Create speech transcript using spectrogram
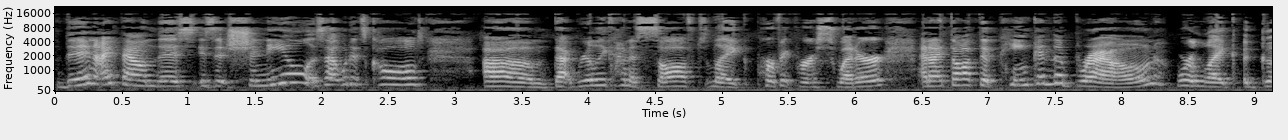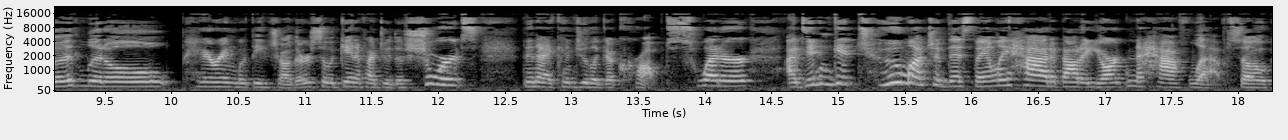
then I found this, is it chenille? Is that what it's called? um, that really kind of soft, like perfect for a sweater. And I thought the pink and the brown were like a good little pairing with each other. So again, if I do the shorts, then I can do like a cropped sweater. I didn't get too much of this. They only had about a yard and a half left. So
